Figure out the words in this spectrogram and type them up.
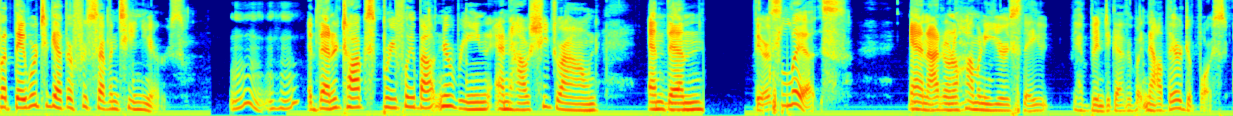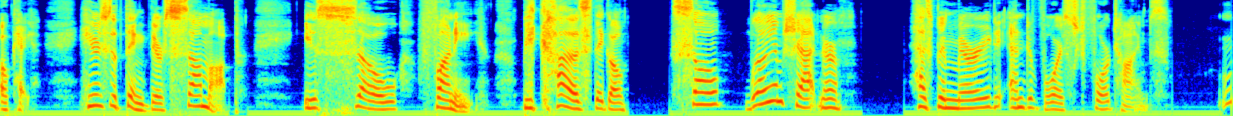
but they were together for 17 years. mm-hmm. And then it talks briefly about Nerine and how she drowned and then there's Liz. And I don't know how many years they have been together, but now they're divorced. Okay. Here's the thing their sum up is so funny because they go, So William Shatner has been married and divorced four times. Mm.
